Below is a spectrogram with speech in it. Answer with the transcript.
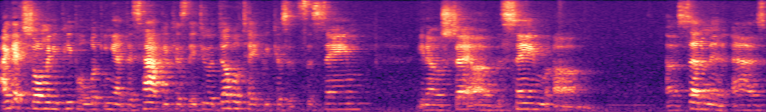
I get so many people looking at this hat because they do a double take, because it's the same, you know, say, uh, the same, um, uh, sentiment as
